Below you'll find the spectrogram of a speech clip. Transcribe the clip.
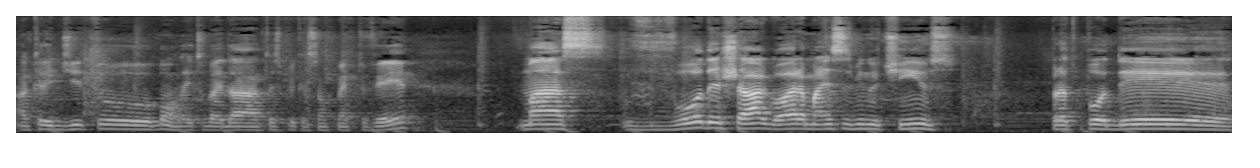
acredito, bom, daí tu vai dar a tua explicação como é que tu veio, mas vou deixar agora mais esses minutinhos para tu poder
